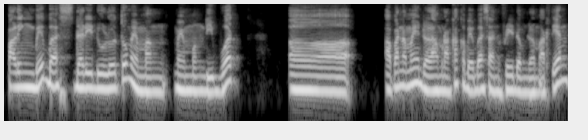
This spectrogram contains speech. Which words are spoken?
paling bebas dari dulu tuh memang memang dibuat eh apa namanya dalam rangka kebebasan freedom dalam artian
